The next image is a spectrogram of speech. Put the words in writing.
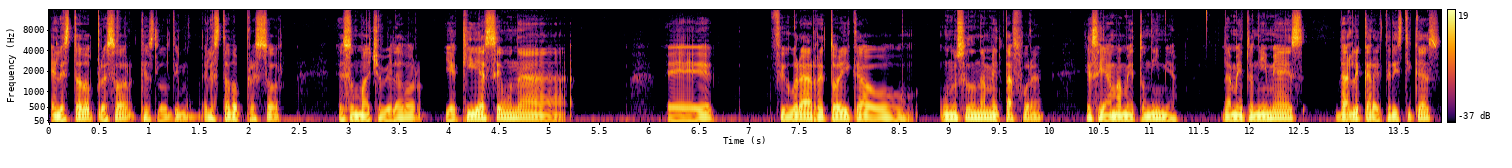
el Estado opresor, que es lo último, el Estado opresor es un macho violador. Y aquí hace una eh, figura retórica o un uso de una metáfora que se llama metonimia. La metonimia es darle características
